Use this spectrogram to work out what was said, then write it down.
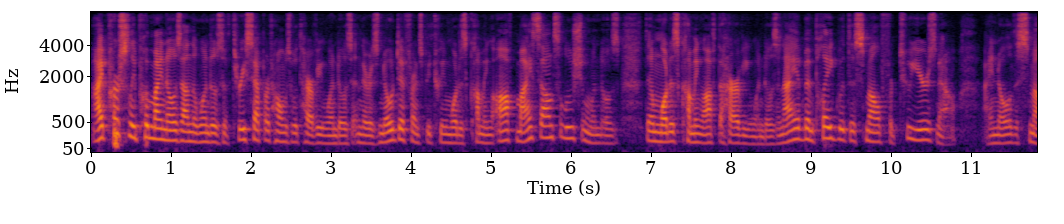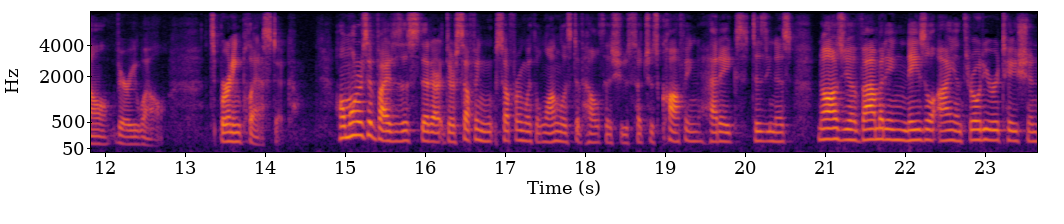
I personally put my nose on the windows of three separate homes with Harvey windows, and there is no difference between what is coming off my sound solution windows than what is coming off the Harvey windows. And I have been plagued with this smell for two years now. I know the smell very well. It's burning plastic. Homeowners advise us that are, they're suffering, suffering with a long list of health issues such as coughing, headaches, dizziness, nausea, vomiting, nasal, eye, and throat irritation,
